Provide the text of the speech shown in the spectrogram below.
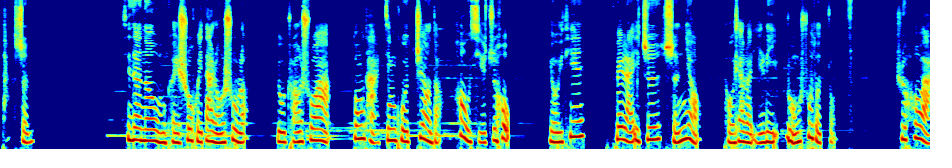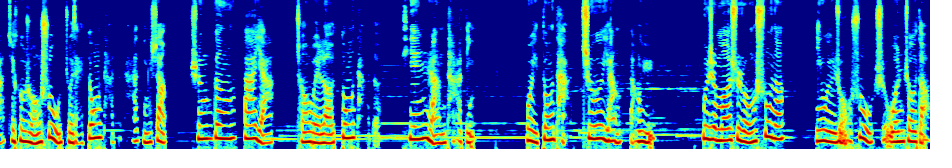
塔身。现在呢，我们可以说回大榕树了。有传说啊，东塔经过这样的浩劫之后，有一天飞来一只神鸟，投下了一粒榕树的种子。之后啊，这棵榕树就在东塔的塔顶上生根发芽，成为了东塔的天然塔顶，为东塔遮阳挡雨。为什么是榕树呢？因为榕树是温州的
